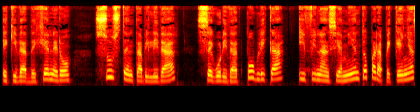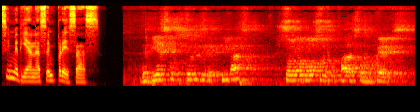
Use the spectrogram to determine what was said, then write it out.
equidad de género, sustentabilidad, seguridad pública y financiamiento para pequeñas y medianas empresas. De 10 posiciones directivas, solo dos son ocupadas por mujeres.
